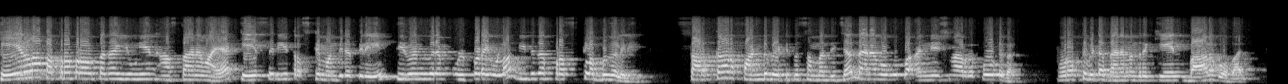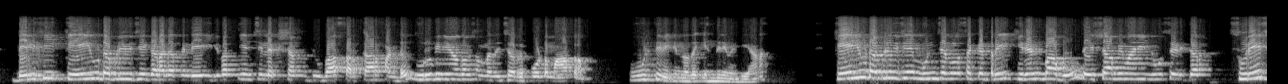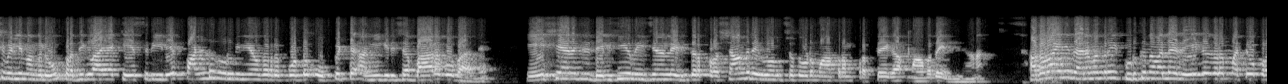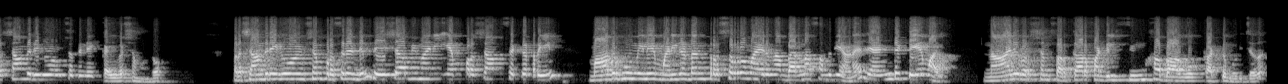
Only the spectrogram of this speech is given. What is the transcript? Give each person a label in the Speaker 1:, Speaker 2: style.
Speaker 1: കേരള പത്രപ്രവർത്തക യൂണിയൻ ആസ്ഥാനമായ കേസരി ട്രസ്റ്റ് മന്ദിരത്തിലെയും തിരുവനന്തപുരം ഉൾപ്പെടെയുള്ള വിവിധ പ്രസ് ക്ലബ്ബുകളിലെയും സർക്കാർ ഫണ്ട് വെട്ടിപ്പ് സംബന്ധിച്ച ധനവകുപ്പ് അന്വേഷണ റിപ്പോർട്ടുകൾ. പുറത്തുവിട്ട ധനമന്ത്രി K N Balagopal Delhi K U W G ഘടകത്തിന്റെ ഇരുപത്തിയഞ്ച് ലക്ഷം രൂപ സർക്കാർ ഫണ്ട് ദുർവിനിയോഗം സംബന്ധിച്ച റിപ്പോർട്ട് മാത്രം പൂഴ്ത്തിവെക്കുന്നത് എന്തിനു വേണ്ടിയാണ്? കെ യു ഡബ്ല്യു ജെ മുൻ ജനറൽ സെക്രട്ടറി കിരൺ ബാബുവും ദേശാഭിമാനി ന്യൂസ് എഡിറ്റർ സുരേഷ് വെള്ളിമംഗലവും പ്രതികളായ കേസരിയിലെ ഫണ്ട് ദുർവിനിയോഗ റിപ്പോർട്ട് ഒപ്പിട്ട് അംഗീകരിച്ച ബാലഗോപാലിന് ഏഷ്യാനെറ്റ് ഡൽഹി റീജിയണൽ എഡിറ്റർ പ്രശാന്ത് രഘുവംശത്തോട് മാത്രം പ്രത്യേക മമത എന്തിനാണ്? അഥവാ ഇനി ധനമന്ത്രി കൊടുക്കുന്ന വല്ല രേഖകളും മറ്റോ പ്രശാന്ത് രഘുവംശത്തിന്റെ കൈവശമുണ്ടോ? പ്രശാന്ത് രഘുവംശം പ്രസിഡന്റും ദേശാഭിമാനി എം പ്രശാന്ത് സെക്രട്ടറിയും മാതൃഭൂമിയിലെ മണികണ്ഠൻ ട്രഷററുമായിരുന്ന ഭരണസമിതിയാണ് രണ്ട് ടേമായി നാല് വർഷം സർക്കാർ ഫണ്ടിൽ സിംഹഭാഗവും കട്ടുമുടിച്ചത്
